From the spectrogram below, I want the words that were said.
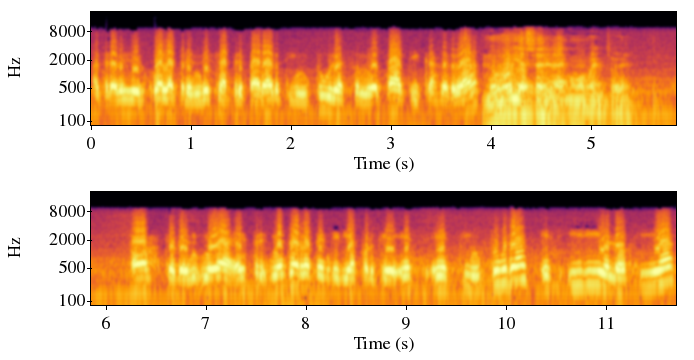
a través del cual aprendes a preparar tinturas homeopáticas, ¿verdad? Lo voy a hacer en algún momento, ¿eh? Oh, te, mira, es, no te arrepentirías porque es, es tinturas, es iriología,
